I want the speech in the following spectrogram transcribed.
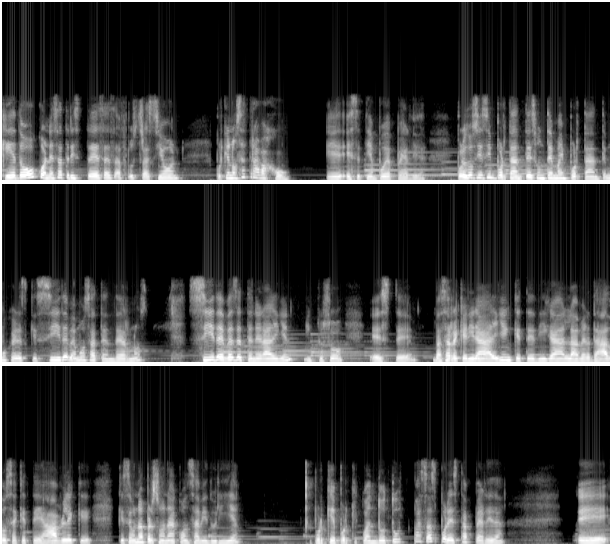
quedó con esa tristeza, esa frustración, porque no se trabajó eh, ese tiempo de pérdida. Por eso sí es importante, es un tema importante, mujeres, que sí debemos atendernos, sí debes de tener a alguien, incluso este, vas a requerir a alguien que te diga la verdad, o sea, que te hable, que, que sea una persona con sabiduría. ¿Por qué? Porque cuando tú pasas por esta pérdida, eh,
